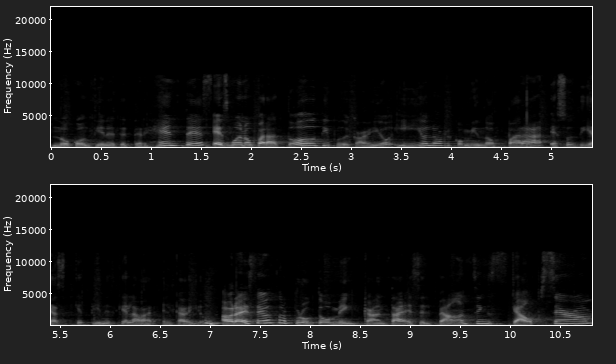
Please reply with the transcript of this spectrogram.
no contiene detergentes. Es bueno para todo tipo de cabello y yo lo recomiendo para esos días que tienes que lavar el cabello. Ahora, este otro producto me encanta, es el Balancing Scalp Serum.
